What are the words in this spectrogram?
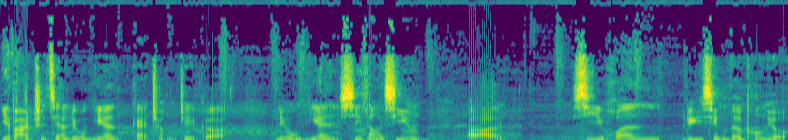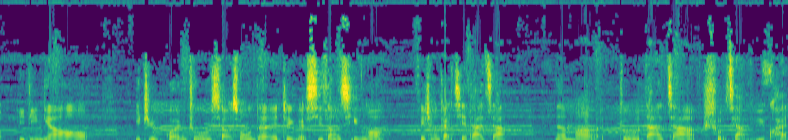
也把“只见流年”改成这个“流年西藏行”。啊，喜欢旅行的朋友一定要一直关注小熊的这个西藏行哦。非常感谢大家。那么，祝大家暑假愉快，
